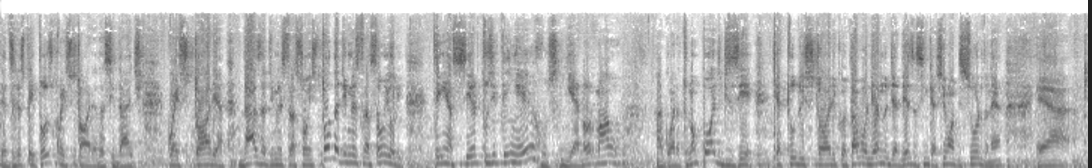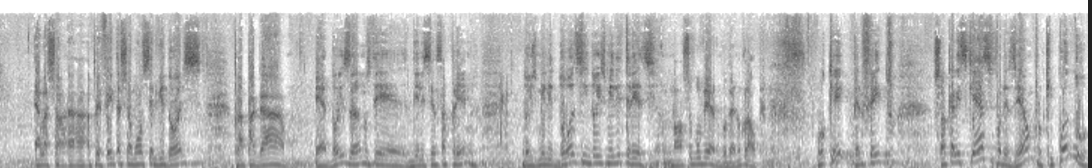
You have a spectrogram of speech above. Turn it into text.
é desrespeitoso com a história da cidade, com a história das administrações. Toda administração, Yuri, tem acertos e tem erros, e é normal. Agora, tu não pode dizer que é tudo histórico. Eu estava olhando o dia desses, assim, que achei um absurdo, né? É ela a prefeita chamou os servidores para pagar é, dois anos de, de licença prêmio 2012 e 2013 nosso governo governo Glauber ok perfeito só que ela esquece por exemplo que quando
